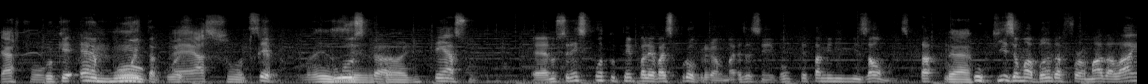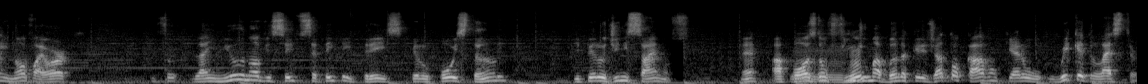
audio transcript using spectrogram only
É fogo. Porque é muita fogo, coisa. É assunto. Você busca, tem assunto. É, não sei nem quanto tempo vai levar esse programa, mas assim, vamos tentar minimizar o máximo, tá? É. O Kiss é uma banda formada lá em Nova York, lá em 1973, pelo Paul Stanley e pelo Gene Simons, né? Após uhum. o fim de uma banda que eles já tocavam, que era o Wicked Lester.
